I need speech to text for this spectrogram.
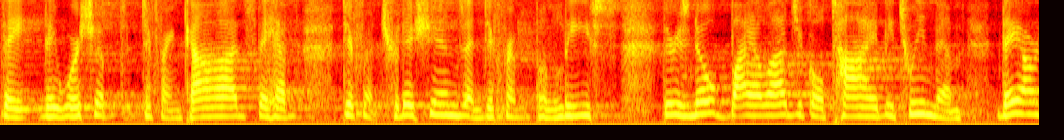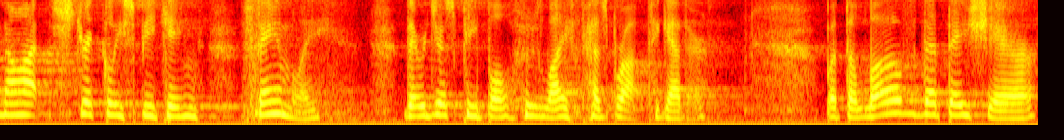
They, they worship different gods. They have different traditions and different beliefs. There is no biological tie between them. They are not, strictly speaking, family. They're just people whose life has brought together. But the love that they share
